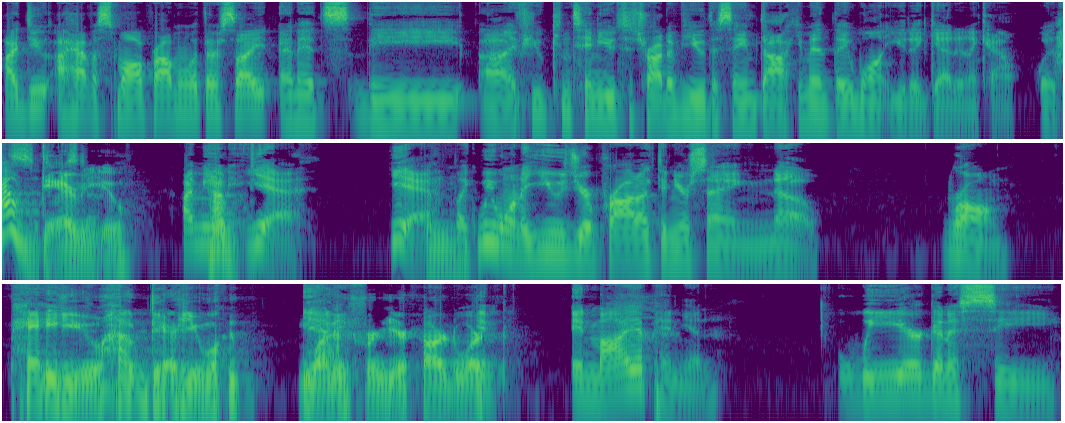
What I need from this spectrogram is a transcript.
I do. I have a small problem with their site, and it's the uh, if you continue to try to view the same document, they want you to get an account. With How dare you? I mean, How- yeah, yeah. And- like we want to use your product, and you're saying no. Wrong. Pay you? How dare you want Yeah. money for your hard work? In, in my opinion, we are gonna see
